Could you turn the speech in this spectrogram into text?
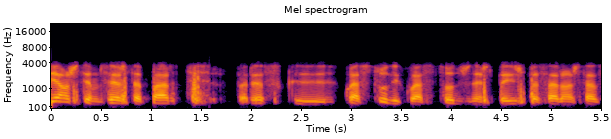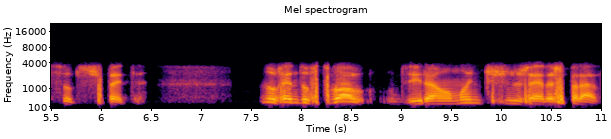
De há uns tempos esta parte, parece que quase tudo e quase todos neste país passaram a estar sob suspeita. No reino do futebol, dirão muitos, já era esperado.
